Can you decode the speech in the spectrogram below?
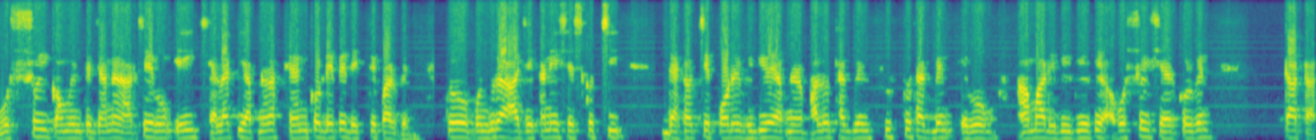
অবশ্যই কমেন্টে জানান আছে এবং এই খেলাটি আপনারা ফ্যান কোড এপে দেখতে পারবেন। তো বন্ধুরা, আজ এখানেই শেষ করছি। দেখা হচ্ছে পরের ভিডিওয়ে আপনারা ভালো থাকবেন, সুস্থ থাকবেন, এবং আমার এই ভিডিওকে অবশ্যই শেয়ার করবেন। টাটা।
